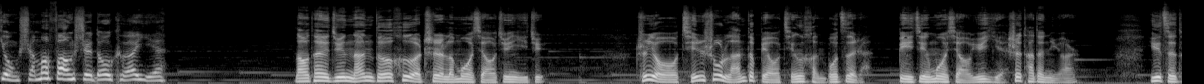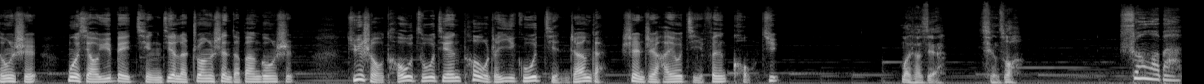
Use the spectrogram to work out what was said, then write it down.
用什么方式都可以。老太君难得呵斥了莫小军一句，只有秦淑兰的表情很不自然，毕竟莫小鱼也是她的女儿。与此同时，莫小鱼被请进了庄慎的办公室，举手投足间透着一股紧张感，甚至还有几分恐惧。莫小姐，请坐。庄老板，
